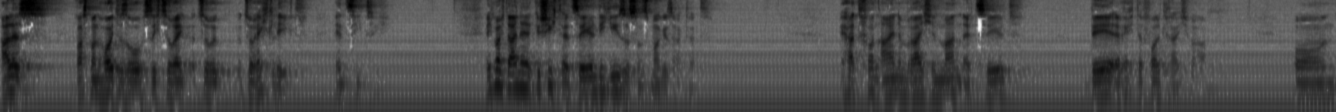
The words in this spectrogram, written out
Alles, was man heute so sich zurecht, zurück, zurechtlegt, entzieht sich. Ich möchte eine Geschichte erzählen, die Jesus uns mal gesagt hat. Er hat von einem reichen Mann erzählt, der recht erfolgreich war. Und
